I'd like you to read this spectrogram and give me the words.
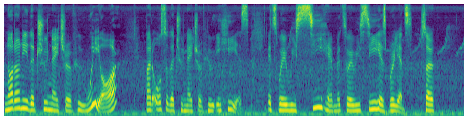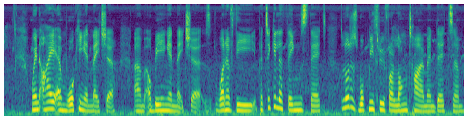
not only the true nature of who we are but also the true nature of who He is. It's where we see Him, it's where we see His brilliance. So when I am walking in nature, um, or being in nature, one of the particular things that the Lord has walked me through for a long time, and that um,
